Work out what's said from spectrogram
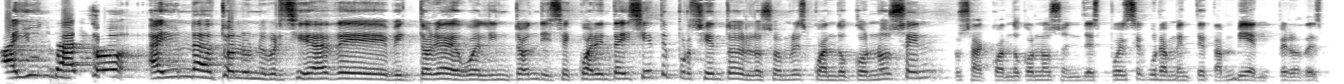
hay un dato, hay un dato de la Universidad de Victoria de Wellington, dice 47% de los hombres cuando conocen, o sea, cuando conocen, después seguramente también, pero des-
